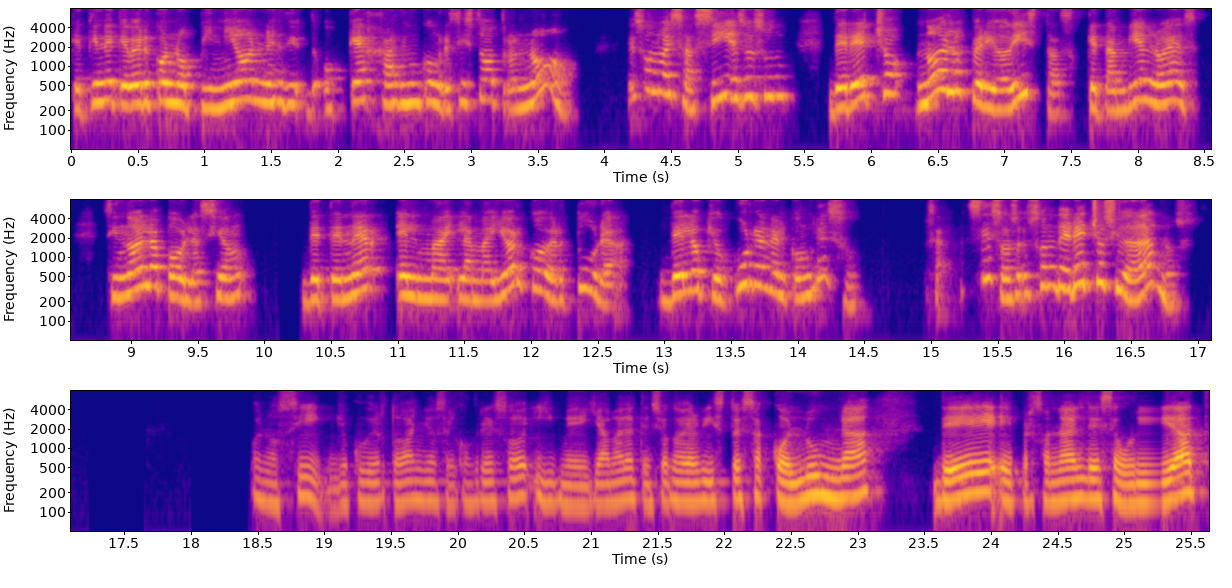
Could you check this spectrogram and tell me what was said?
que tiene que ver con opiniones o quejas de un congresista a otro. No, eso no es así, eso es un derecho, no de los periodistas, que también lo es, sino de la población de tener la mayor cobertura de lo que ocurre en el Congreso. O sea, es son derechos ciudadanos. Bueno, sí, yo he cubierto años el Congreso y me llama la atención haber visto esa columna de eh, personal de seguridad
